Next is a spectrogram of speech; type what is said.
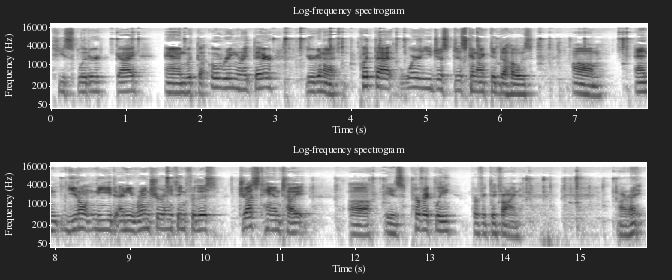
T-splitter guy. And with the O-ring right there, you're gonna put that where you just disconnected the hose. Um, and you don't need any wrench or anything for this. Just hand tight uh, is perfectly, perfectly fine. All right.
